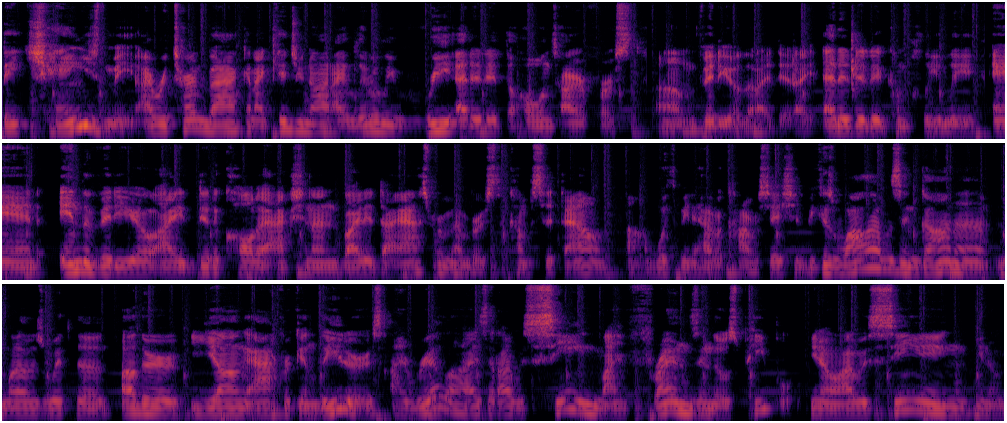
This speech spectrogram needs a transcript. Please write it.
they changed me. I returned back and I kid you not, I literally re-edited the whole entire first um, video that I did. I edited it completely. And in the video, I did a call to action. I invited diaspora members to come sit down um, with me to have a conversation because while I was in Ghana, when I was with the other young African leaders, I realized that I was seeing my friends in those people. You know, I was seeing, you know,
